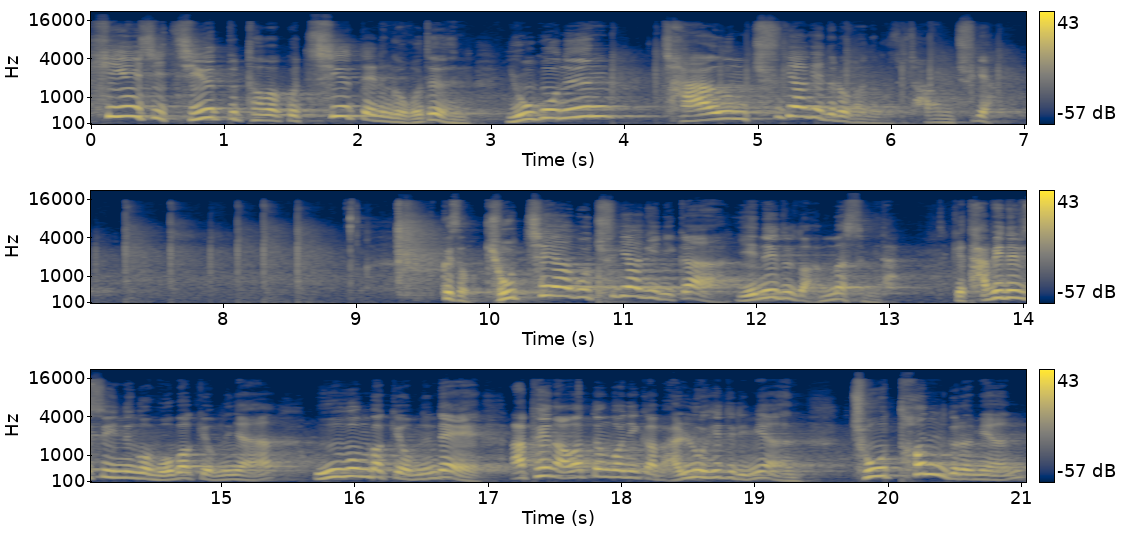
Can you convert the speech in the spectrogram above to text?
히읗이 지읒부터 갖고 치읓 되는 거거든. 요거는 자음 축약에 들어가는 거죠. 자음 축약. 그래서 교체하고 축약이니까 얘네들도 안 맞습니다. 답이 될 수 있는 건 뭐밖에 없느냐 5번밖에 없는데 앞에 나왔던 거니까 말로 해드리면 조턴 그러면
